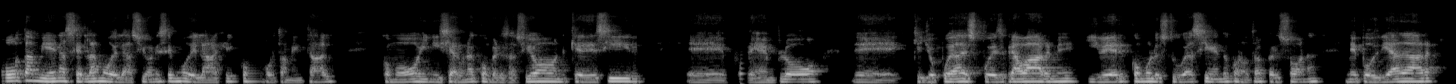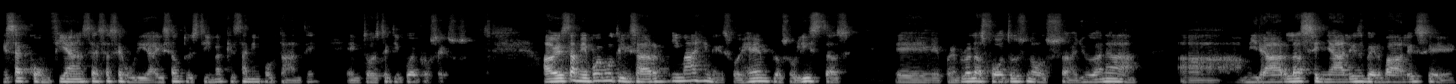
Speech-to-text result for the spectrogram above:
O también hacer la modelación, ese modelaje comportamental, como iniciar una conversación, qué decir, por ejemplo, que yo pueda después grabarme y ver cómo lo estuve haciendo con otra persona, me podría dar esa confianza, esa seguridad y esa autoestima que es tan importante en todo este tipo de procesos. A veces también podemos utilizar imágenes o ejemplos o listas. Eh, por ejemplo, las fotos nos ayudan a, mirar las señales verbales eh,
